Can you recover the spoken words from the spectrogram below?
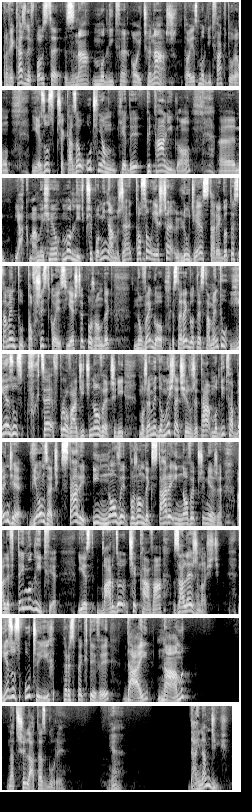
Prawie każdy w Polsce zna modlitwę Ojcze Nasz. To jest modlitwa, którą Jezus przekazał uczniom, kiedy pytali go, jak mamy się modlić. Przypominam, że to są jeszcze ludzie Starego Testamentu. To wszystko jest jeszcze porządek Nowego, Starego Testamentu. Jezus chce wprowadzić nowe, czyli możemy domyślać się, że ta modlitwa będzie wiązać stary i nowy porządek, stare i nowe przymierze. Ale w tej modlitwie jest bardzo ciekawa zależność. Jezus uczy ich perspektywy daj nam na trzy lata z góry. Nie. Daj nam dziś.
